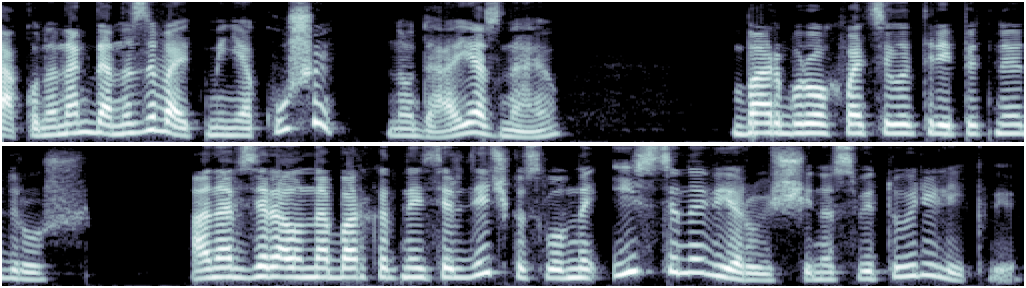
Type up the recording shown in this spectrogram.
Так он иногда называет меня Куши? Ну да, я знаю. Барбару охватила трепетная дрожь. Она взирала на бархатное сердечко, словно истинно верующий на святую реликвию.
